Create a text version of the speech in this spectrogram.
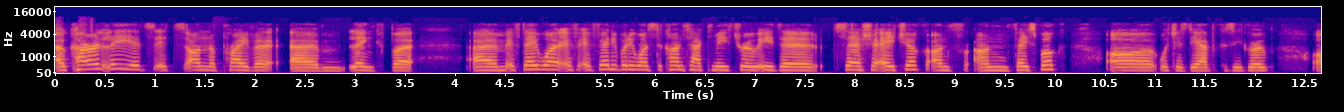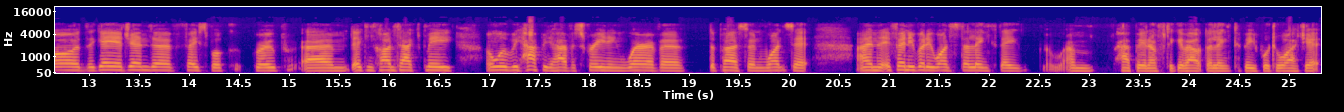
uh, currently it's it's on a private um, link, but um, if they want, if, if anybody wants to contact me through either Sasha Achuk on on Facebook, or which is the advocacy group, or the Gay Agenda Facebook group, um, they can contact me and we'll be happy to have a screening wherever the person wants it. And if anybody wants the link, they I'm happy enough to give out the link to people to watch it.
